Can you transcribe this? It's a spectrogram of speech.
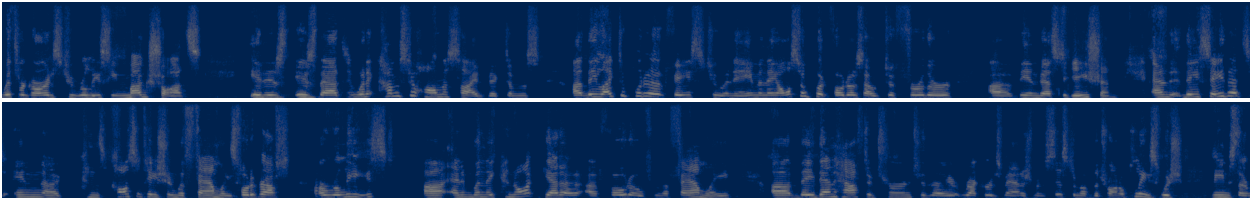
with regards to releasing mugshots it is is that when it comes to homicide victims, uh, they like to put a face to a name, and they also put photos out to further uh, the investigation. And they say that in uh, cons- consultation with families, photographs are released, uh, and when they cannot get a, a photo from the family, uh, they then have to turn to the records management system of the Toronto Police, which means they're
